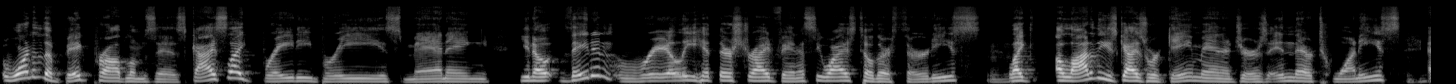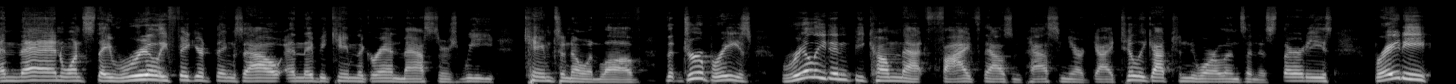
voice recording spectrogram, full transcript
one of the big problems is guys like Brady, Brees, Manning, you know, they didn't really hit their stride fantasy wise till their 30s. Mhm. Like a lot of these guys were game managers in their 20s. Mhm. And then once they really figured things out and they became the grandmasters we came to know and love that Drew Brees really didn't become that 5,000 passing yard guy till he got to New Orleans in his 30s. Brady,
